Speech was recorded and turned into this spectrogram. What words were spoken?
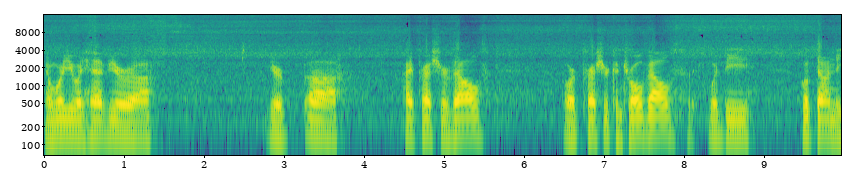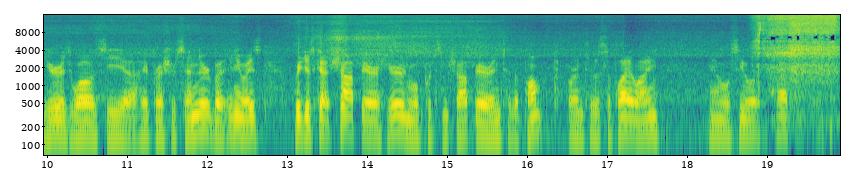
and where you would have your uh, your uh, high pressure valve or pressure control valve would be hooked onto here as well as the uh, high pressure sender. But anyways we just got shop air here and we'll put some shop air into the pump or into the supply line and we'll see what happens.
